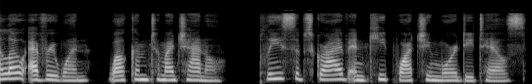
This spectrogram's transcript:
Hello everyone, welcome to my channel. Please subscribe and keep watching more details.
